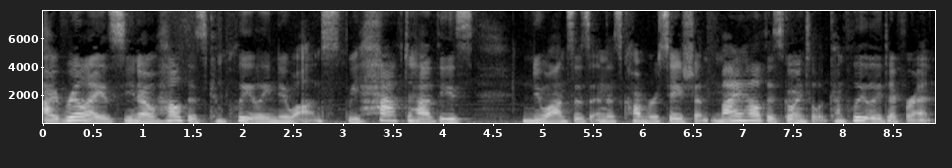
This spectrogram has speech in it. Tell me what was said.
I realize, you know, health is completely nuanced. We have to have these nuances in this conversation. My health is going to look completely different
